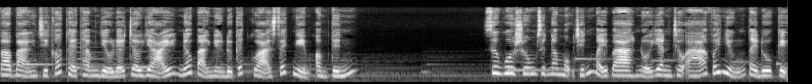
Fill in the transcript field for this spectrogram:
và bạn chỉ có thể tham dự lễ trao giải nếu bạn nhận được kết quả xét nghiệm âm tính. Dương Woo Sung sinh năm 1973, nổi danh châu Á với những tài đua kiệt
